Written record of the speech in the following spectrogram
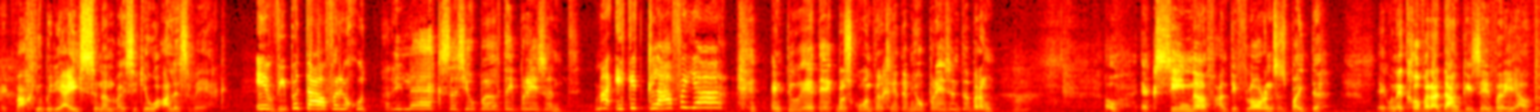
Ek wag jou by die huis en dan wys ek jou hoe alles werk. En wie betaal vir die goed? Relax, dis jou birthday present. Maar ek het klaar verjaar. En toe het ek my skoon vergeet om jou present te bring. O, oh, ek sien of Auntie Florence is buite. Ek wil net gou vir haar dankie sê vir die help.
